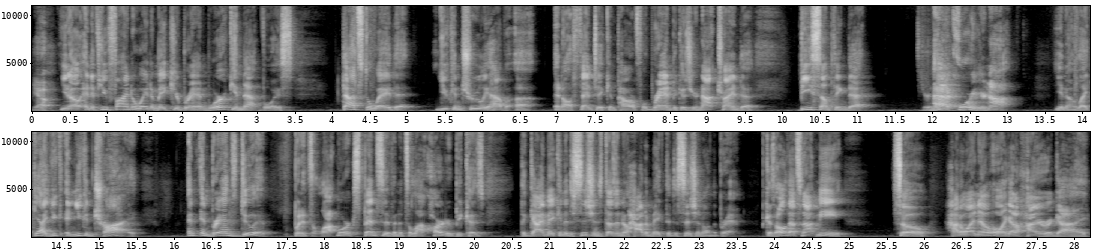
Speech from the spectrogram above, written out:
Yep. you know and if you find a way to make your brand work in that voice that's the way that you can truly have a, an authentic and powerful brand because you're not trying to be something that You're at not. a core you're not you know like yeah you and you can try. And, and brands do it but it's a lot more expensive and it's a lot harder because the guy making the decisions doesn't know how to make the decision on the brand because oh that's not me. So how do i know? Oh i got to hire a guy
